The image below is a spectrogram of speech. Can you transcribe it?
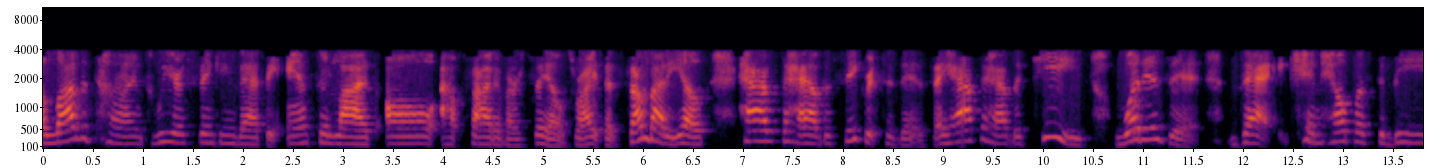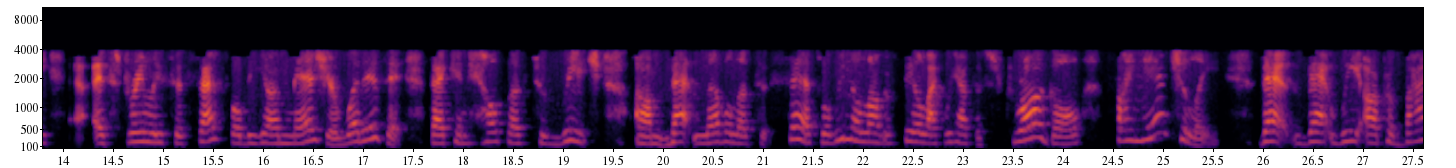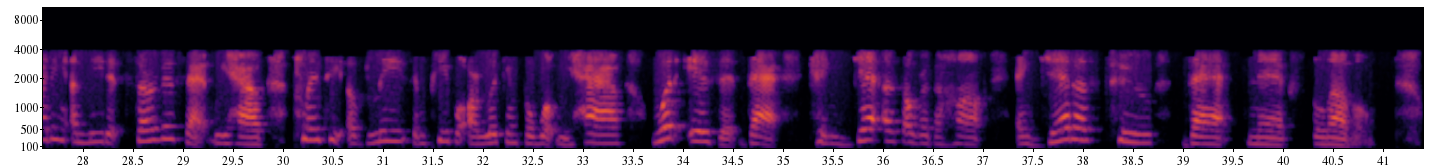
a lot of the times we are thinking that the answer lies all outside of ourselves, right? That somebody else has to have the secret to this. They have to have the keys. What is it that can help us to be extremely successful beyond measure? What is it that can help us to reach um, that level of success where we no longer feel like we have to struggle financially that that we are providing a needed service that we have plenty of leads and people are looking for what we have. What is it that can get us over the hump and get us to that next level?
